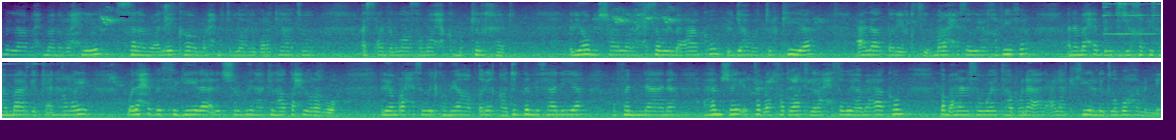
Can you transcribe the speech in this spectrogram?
بسم الله الرحمن الرحيم. السلام عليكم ورحمة الله وبركاته. أسعد الله صباحكم بكل خير. اليوم إن شاء الله راح أسوي معاكم القهوة التركية على طريقتي. ما راح أسويها خفيفة. أنا ما أحب اللي تجي خفيفة مارقة كأنها مي ولا أحب الثقيلة اللي تشربينها كلها طحل ورغوة. اليوم راح أسوي لكم إياها بطريقة جدا مثالية وفنانة. أهم شيء اتبعوا الخطوات اللي راح أسويها معاكم. طبعا أنا سويتها بناء على كثير اللي يطلبوها مني.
